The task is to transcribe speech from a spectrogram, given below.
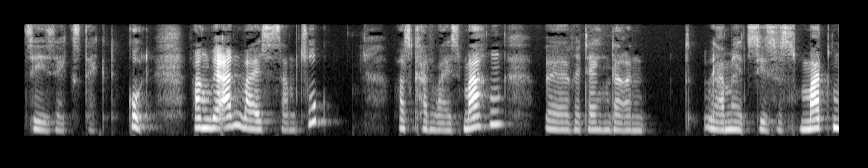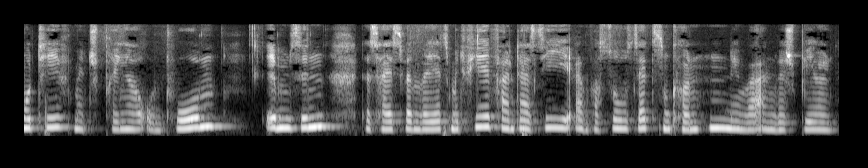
C6 deckt. Gut, fangen wir an. Weiß ist am Zug. Was kann Weiß machen? Äh, wir denken daran, wir haben jetzt dieses Mattmotiv mit Springer und Turm im Sinn. Das heißt, wenn wir jetzt mit viel Fantasie einfach so setzen könnten, nehmen wir an, wir spielen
